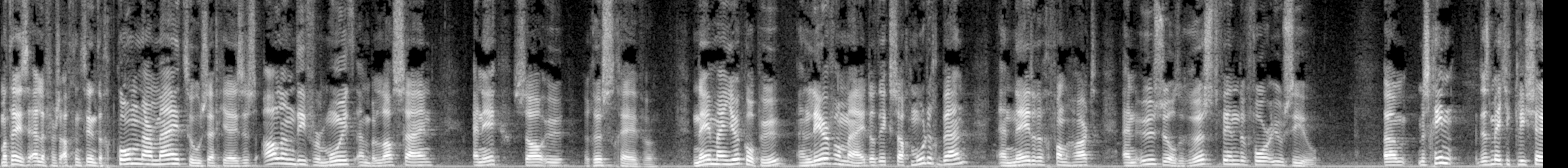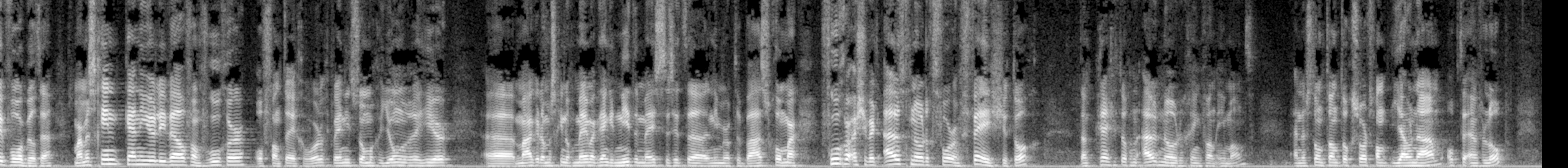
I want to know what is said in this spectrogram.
Matthäus 11, vers 28. Kom naar mij toe, zegt Jezus, allen die vermoeid en belast zijn, en ik zal u rust geven. Neem mijn juk op u en leer van mij dat ik zachtmoedig ben en nederig van hart, en u zult rust vinden voor uw ziel. Ehm, misschien, dit is een beetje een cliché voorbeeld, hè? maar misschien kennen jullie wel van vroeger of van tegenwoordig. Ik weet niet, sommige jongeren hier uh, maken dat misschien nog mee, maar ik denk het niet. De meesten zitten niet meer op de basisschool. Maar vroeger, als je werd uitgenodigd voor een feestje, toch? Dan kreeg je toch een uitnodiging van iemand. En er stond dan toch een soort van jouw naam op de envelop.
